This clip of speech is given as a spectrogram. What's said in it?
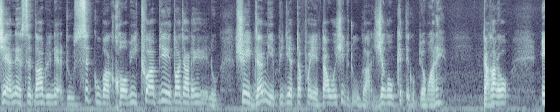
ကြံတဲ့စစ်သားတွေနဲ့အတူစစ်ကူပါခေါ်ပြီးထွက်ပြေးသွားကြတယ်လို့ရွှေဒမ်းမြေ PDF တပ်ဖွဲ့ရဲ့တာဝန်ရှိသူတို့ကရန်ကုန်ခေတ်တစ်ကိုပြောပါတယ်ဒါကတော့ဧ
